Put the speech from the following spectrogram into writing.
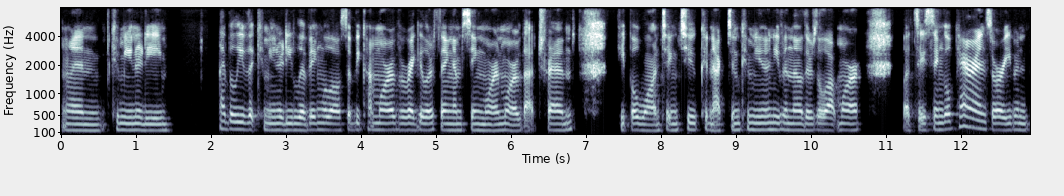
and community I believe that community living will also become more of a regular thing. I'm seeing more and more of that trend. People wanting to connect and commune, even though there's a lot more, let's say, single parents or even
